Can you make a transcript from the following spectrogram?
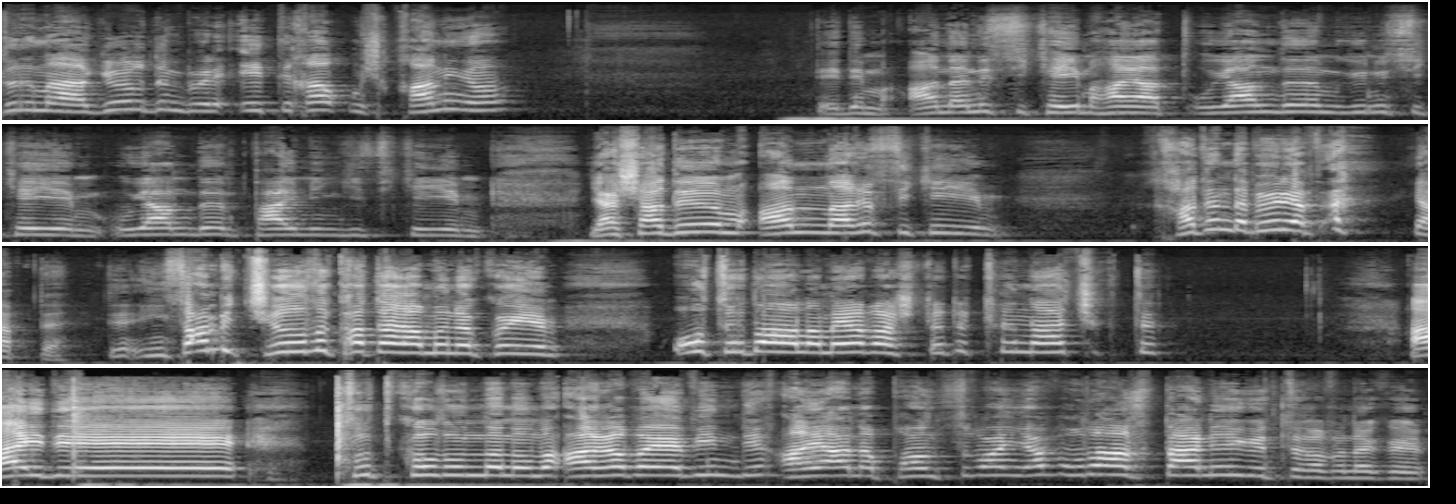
Dırnağı gördüm böyle eti kalkmış kanıyor. Dedim ananı sikeyim hayat. Uyandığım günü sikeyim. Uyandığım timingi sikeyim. Yaşadığım anları sikeyim. Kadın da böyle yaptı. Yaptı. İnsan bir çığlık atar amına koyayım. Oturdu ağlamaya başladı. Tırnağı çıktı. Haydi. Tut kolundan onu arabaya bindir. Ayağına pansuman yap. Onu hastaneye götür amına koyayım.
